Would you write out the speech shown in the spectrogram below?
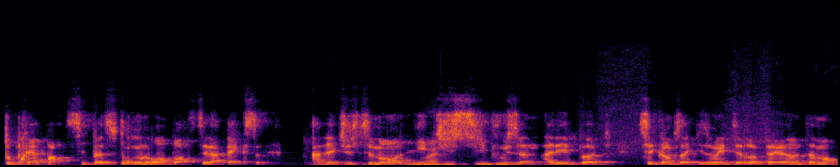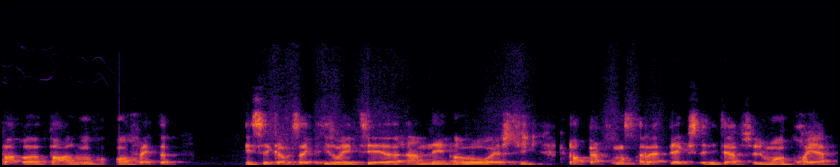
Toute première participation, on le remporte, c'est l'Apex, avec justement les Ouais. GC Busan à l'époque. C'est comme ça qu'ils ont été repérés, notamment par, euh, par Londres, en fait. Et c'est comme ça qu'ils ont été euh, amenés en Overwatch League. Leur performance à l'Apex, elle était absolument incroyable.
